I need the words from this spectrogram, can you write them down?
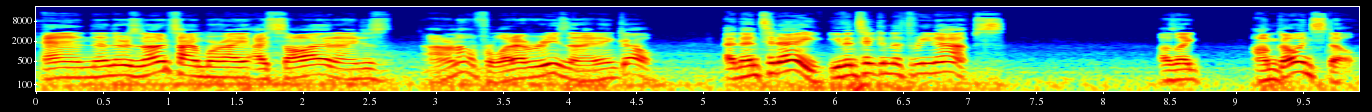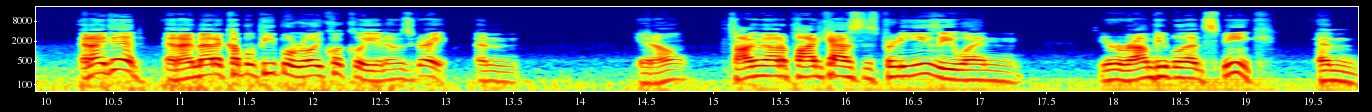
And then there was another time where I, I saw it and I just, I don't know, for whatever reason, I didn't go. And then today, even taking the three naps, I was like, I'm going still. And I did. And I met a couple people really quickly and it was great. And, you know, talking about a podcast is pretty easy when you're around people that speak and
